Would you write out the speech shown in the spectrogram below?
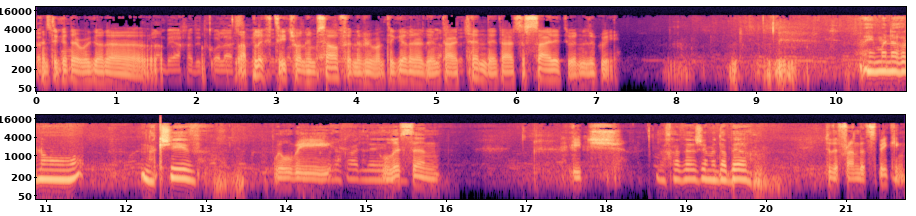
And together we're going to uplift each one himself and everyone together, the entire ten, the entire society to a degree. Will we listen each to the friend that's speaking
